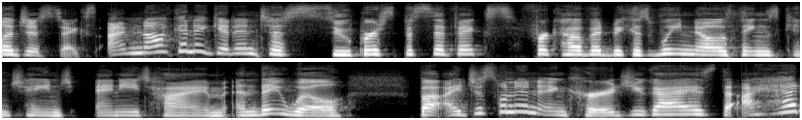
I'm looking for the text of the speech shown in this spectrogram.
logistics. I'm not going to get into super specifics for COVID because we know things can change anytime and they will. But I just wanted to encourage you guys that I had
